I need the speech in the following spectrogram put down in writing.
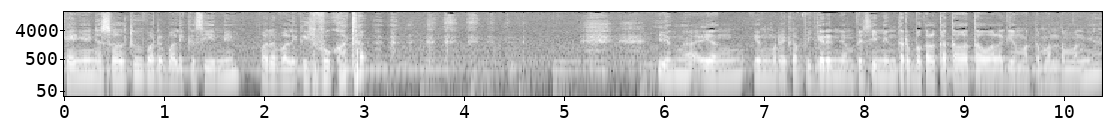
Kayaknya nyesel tuh pada balik ke sini pada balik ke ibu kota. Yang yang yang mereka pikirin nyampe sini ntar bakal ketawa-tawa lagi sama teman-temannya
